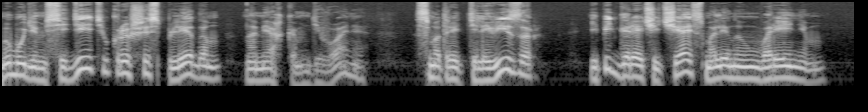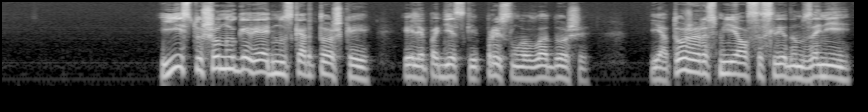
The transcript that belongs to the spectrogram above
Мы будем сидеть, укрывшись пледом на мягком диване, смотреть телевизор и пить горячий чай с малиновым вареньем. «Есть тушеную говядину с картошкой!» Эля по-детски прыснула в ладоши. Я тоже рассмеялся следом за ней.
